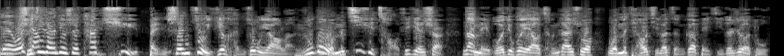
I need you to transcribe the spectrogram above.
对实际上就是他去本身就已经很重要了。嗯如果我们继续炒这件事儿，那美国就会要承担说我们挑起了整个北极的热度，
